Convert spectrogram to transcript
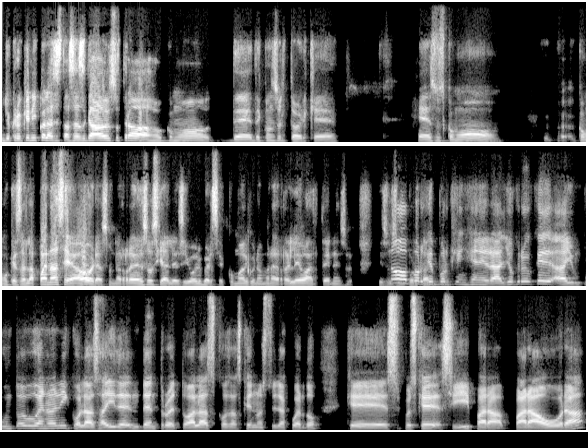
yo creo que Nicolás está sesgado en su trabajo como de, de consultor, que, que eso es como, como que esa es la panacea ahora, son las redes sociales y volverse como de alguna manera relevante en eso. eso es No, porque, porque en general yo creo que hay un punto bueno de Nicolás ahí de- dentro de todas las cosas que no estoy de acuerdo, que es pues que sí, para, para ahora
